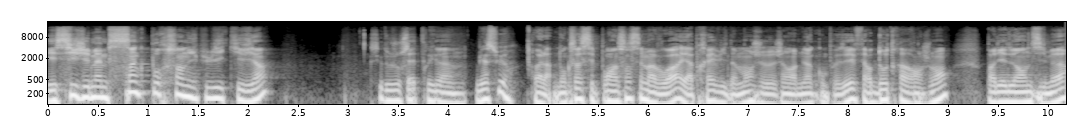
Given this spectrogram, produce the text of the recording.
Et si j'ai même 5% du public qui vient, C'est toujours cette que- Bien sûr. voilà, donc ça c'est pour l'instant c'est ma voix et après évidemment j'aimerais bien composer, faire d'autres arrangements. Vous parliez de Hans Zimmer,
